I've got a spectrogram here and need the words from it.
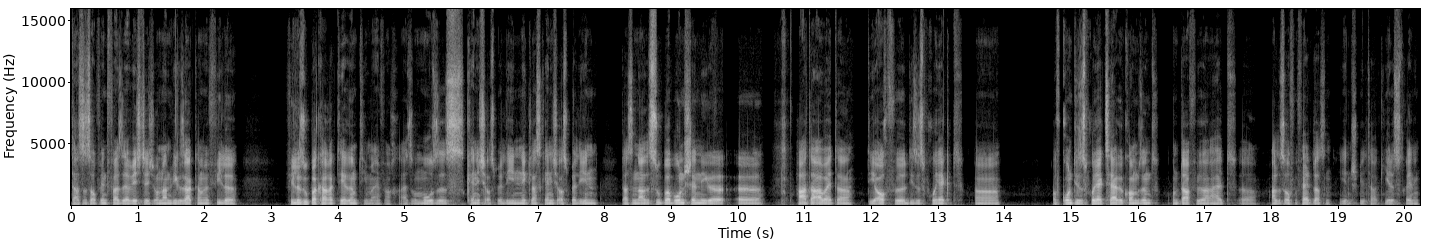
das ist auf jeden Fall sehr wichtig. Und dann, wie gesagt, haben wir viele, viele super Charaktere im Team einfach. Also Moses kenne ich aus Berlin, Niklas kenne ich aus Berlin. Das sind alles super bodenständige, äh, harte Arbeiter, die auch für dieses Projekt, äh, aufgrund dieses Projekts hergekommen sind und dafür halt äh, alles auf dem Feld lassen, jeden Spieltag, jedes Training.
